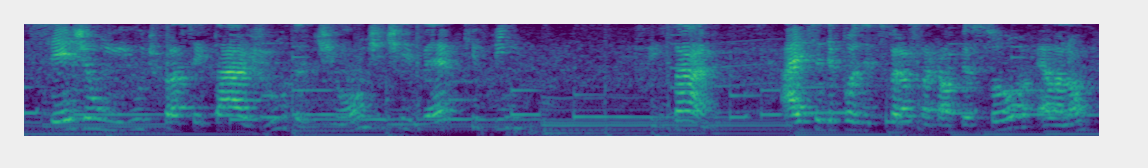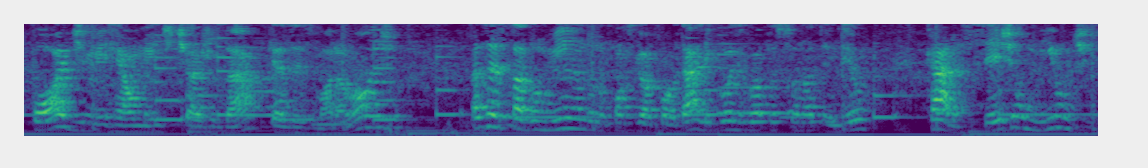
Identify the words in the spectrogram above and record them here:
seja humilde para aceitar ajuda de onde tiver que vir. Sim. Sabe? Aí você deposita esperança naquela pessoa, ela não pode me realmente te ajudar, porque às vezes mora longe, às vezes está dormindo, não conseguiu acordar, ligou, ligou, a pessoa não atendeu. Cara, seja humilde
